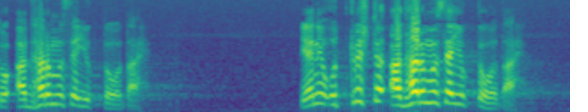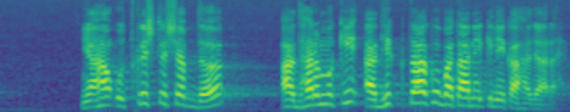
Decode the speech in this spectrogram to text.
तो अधर्म से युक्त होता है। यानी उत्कृष्ट अधर्म से युक्त होता है। यहाँ उत्कृष्ट शब्द अधर्म की अधिकता को बताने के लिए कहा जा रहा है।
